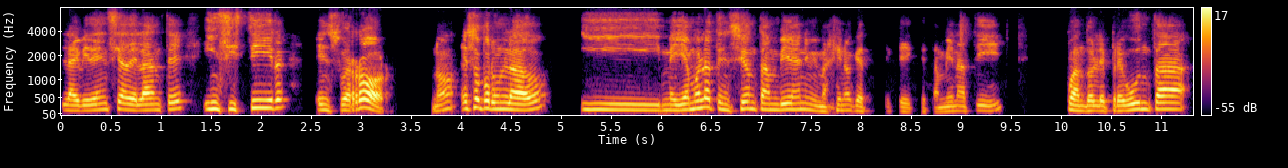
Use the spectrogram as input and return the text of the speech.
la evidencia adelante, insistir en su error, ¿no? Eso por un lado. Y me llamó la atención también, y me imagino que, que también a ti, cuando le pregunta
